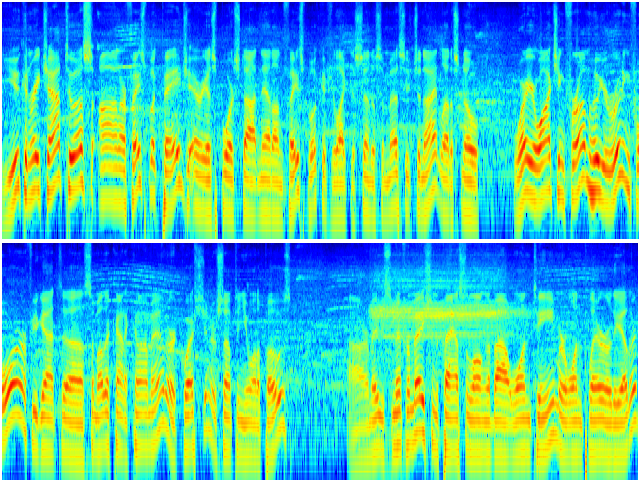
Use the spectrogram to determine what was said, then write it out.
You can reach out to us on our Facebook page, areasports.net on Facebook. If you'd like to send us a message tonight, let us know where you're watching from, who you're rooting for, or if you got uh, some other kind of comment or question or something you want to pose, uh, or maybe some information to pass along about one team or one player or the other.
